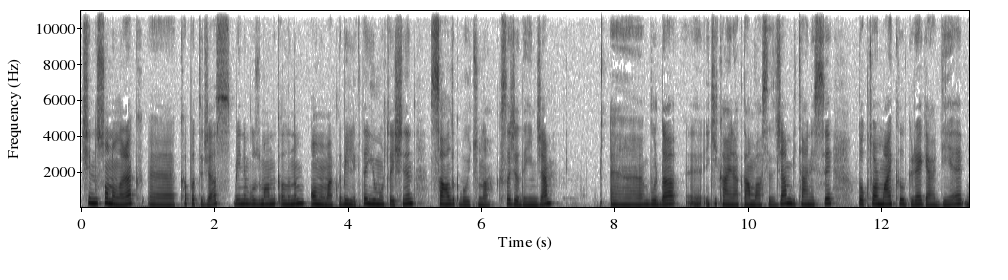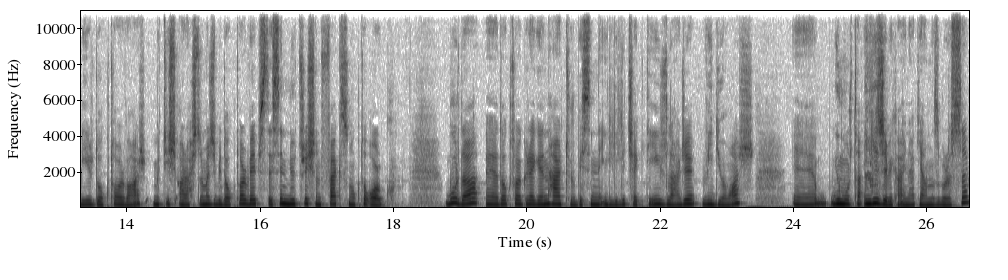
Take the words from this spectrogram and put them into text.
Şimdi son olarak e, kapatacağız. Benim uzmanlık alanım olmamakla birlikte yumurta işinin sağlık boyutuna kısaca değineceğim. E, burada e, iki kaynaktan bahsedeceğim. Bir tanesi Dr. Michael Greger diye bir doktor var. Müthiş araştırmacı bir doktor. Web sitesi nutritionfacts.org. Burada e, Dr. Greger'in her tür besinle ilgili çektiği yüzlerce video var. E, yumurta İngilizce bir kaynak yalnız burası.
